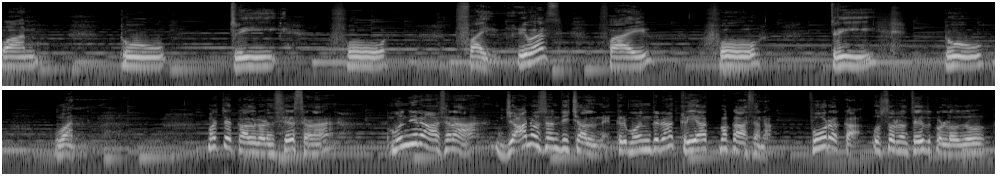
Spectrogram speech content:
one two, three, four, five. Reverse? Five, four, three, two, one. ಮತ್ತು ಕಾಲುಗಳನ್ನು ಸೇರಿಸೋಣ. ಮುಂದಿನ ಆಸನ ಜಾನುಸಂಧಿ ಚಾಲನೆ. ಮುಂದಿನ ಕ್ರಿಯಾತ್ಮಕ ಆಸನ. ಪೂರಕ ಉಸಿರನ್ನು ತೆಗೆದುಕೊಳ್ಳೋದು,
